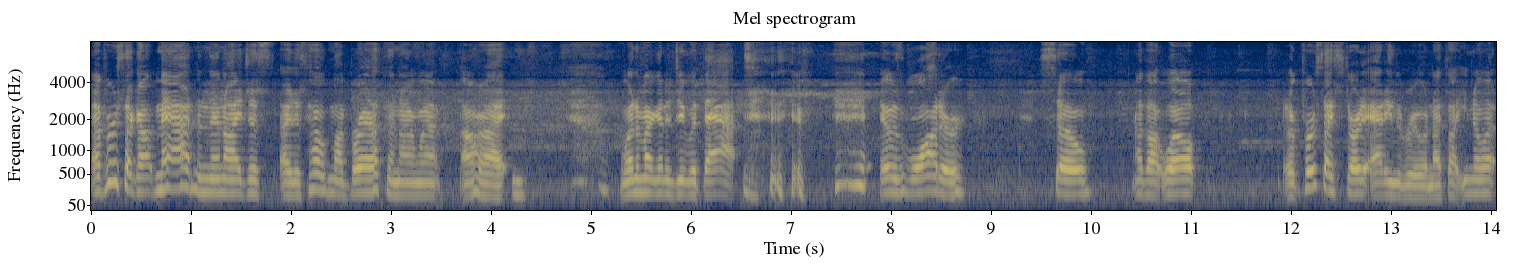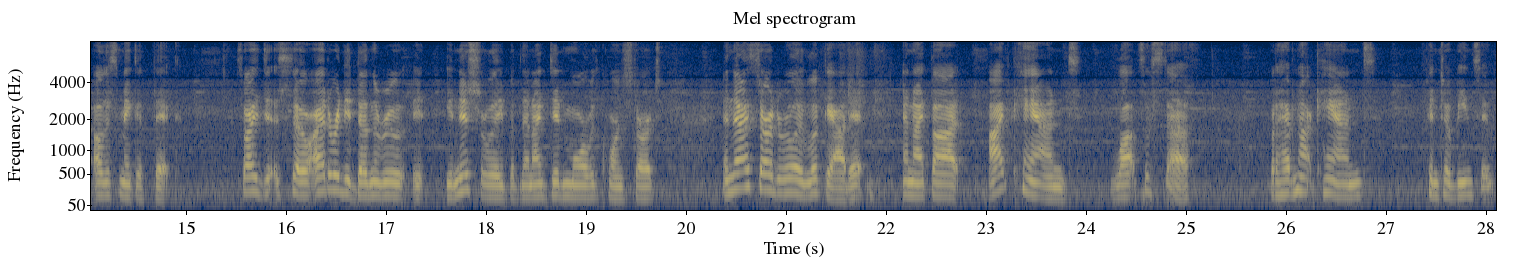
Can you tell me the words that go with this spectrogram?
at first I got mad, and then I just, I just held my breath, and I went, all right, what am I going to do with that? it was water. So I thought, well, at first I started adding the roux, and I thought, you know what, I'll just make it thick. So I did. So I had already done the roux initially, but then I did more with cornstarch, and then I started to really look at it, and I thought, I've canned lots of stuff, but I have not canned pinto bean soup,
